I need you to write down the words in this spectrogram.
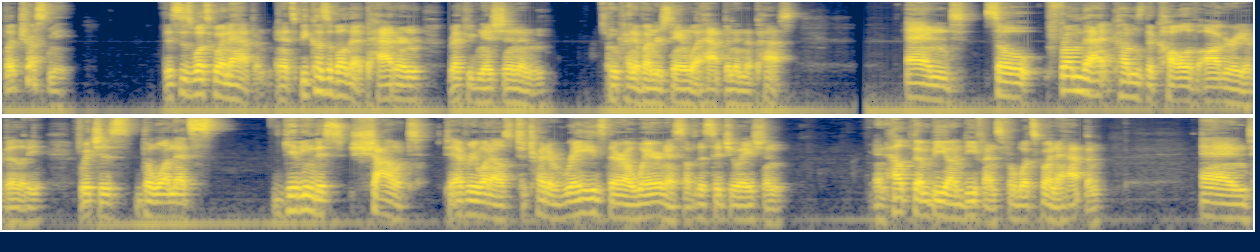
but trust me. This is what's going to happen. And it's because of all that pattern recognition and and kind of understand what happened in the past. And so from that comes the call of augury ability, which is the one that's giving this shout to everyone else to try to raise their awareness of the situation and help them be on defense for what's going to happen. And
